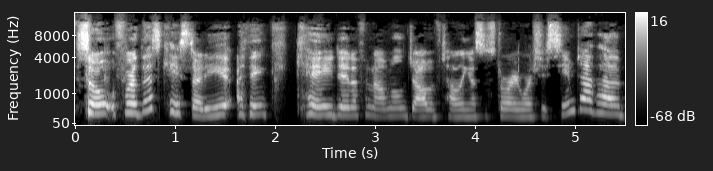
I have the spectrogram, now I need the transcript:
So for this case study, I think Kay did a phenomenal job of telling us a story where she seemed to have had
